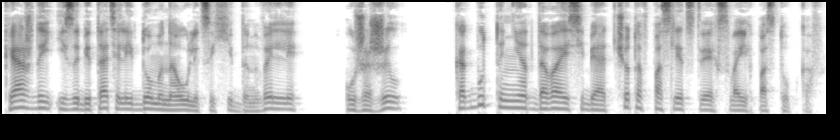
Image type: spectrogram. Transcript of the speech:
Каждый из обитателей дома на улице Хидденвелли уже жил, как будто не отдавая себе отчета в последствиях своих поступков.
